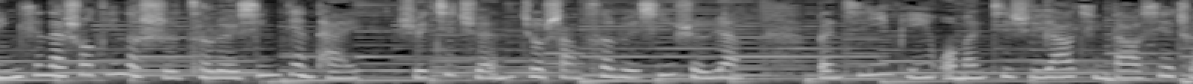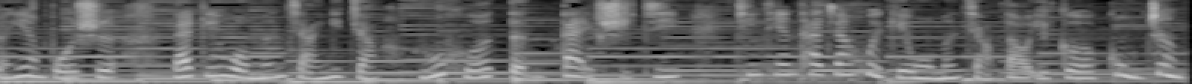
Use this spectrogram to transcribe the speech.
您现在收听的是策略新电台，学期权就上策略新学院。本期音频我们继续邀请到谢承彦博士来给我们讲一讲如何等待时机。今天他将会给我们讲到一个共振理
